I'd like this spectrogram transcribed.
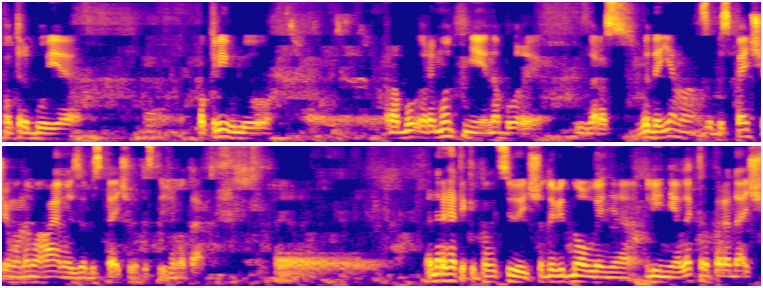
потребує е, покрівлю, е, ремонтні набори. Зараз видаємо, забезпечуємо, намагаємось забезпечувати, скажімо так. Е, Енергетики працюють щодо відновлення лінії електропередач.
